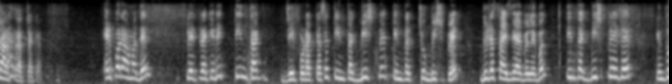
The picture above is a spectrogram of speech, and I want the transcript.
চার হাজার টাকা। এরপরে আমাদের প্লেট র্যাকেরই তিন তাক যে প্রোডাক্ট আছে, তিন তাক বিশ প্লেট তিন তাক চব্বিশ প্লেট দুইটা সাইজে অ্যাভেলেবল তিন তাক বিশ প্লেটের কিন্তু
